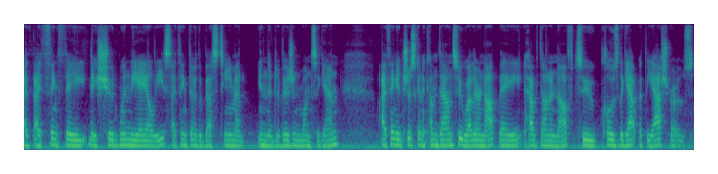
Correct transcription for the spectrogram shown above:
I, I think they, they should win the AL East. I think they're the best team at in the division once again. I think it's just going to come down to whether or not they have done enough to close the gap with the Astros.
